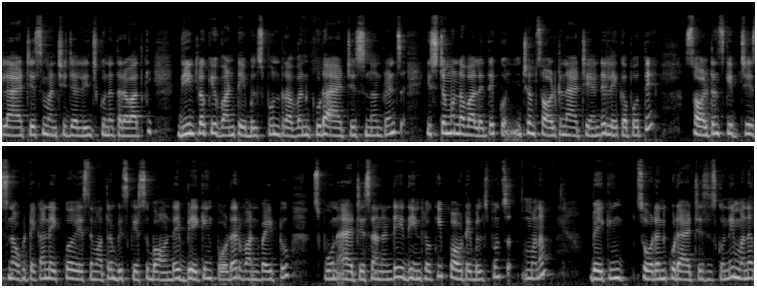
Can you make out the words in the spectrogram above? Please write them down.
ఇలా యాడ్ చేసి మంచి జల్లించుకున్న తర్వాతకి దీంట్లోకి వన్ టేబుల్ స్పూన్ రవ్వను కూడా యాడ్ చేస్తున్నాను ఫ్రెండ్స్. ఇష్టం ఉన్న వాళ్ళైతే కొంచెం సాల్ట్ని యాడ్ చేయండి. లేకపోతే సాల్ట్ని స్కిప్ చేసిన ఒకటే కానీ ఎక్కువ వేస్తే మాత్రం బిస్కెట్స్ బాగుంటాయి baking powder one by two spoon add చేశానండి. దీంట్లోకి పావు టేబుల్ స్పూన్స్ మనం బేకింగ్ సోడాని కూడా యాడ్ చేసేసుకొని మనం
